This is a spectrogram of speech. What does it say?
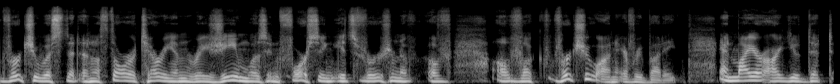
virtuous that an authoritarian regime was enforcing its version of, of, of uh, virtue on everybody. And Meyer argued that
